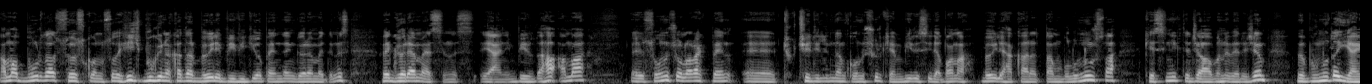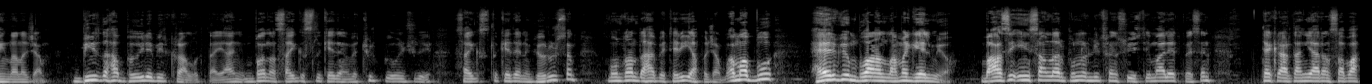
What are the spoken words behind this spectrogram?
Ama burada söz konusu ve hiç bugüne kadar böyle bir video benden göremediniz ve göremezsiniz yani bir daha ama e, sonuç olarak ben e, Türkçe dilinden konuşurken birisi de bana böyle hakaretten bulunursa kesinlikle cevabını vereceğim ve bunu da yayınlanacağım. Bir daha böyle bir krallıkta yani bana saygısızlık eden ve Türk bir oyuncuyu saygısızlık edeni görürsem bundan daha beteri yapacağım. Ama bu her gün bu anlama gelmiyor. Bazı insanlar bunu lütfen suistimal etmesin. Tekrardan yarın sabah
